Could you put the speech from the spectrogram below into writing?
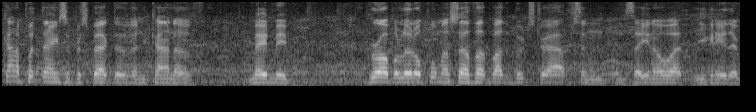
kind of put things in perspective and kind of made me grow up a little, pull myself up by the bootstraps, and, and say, you know what, you can either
